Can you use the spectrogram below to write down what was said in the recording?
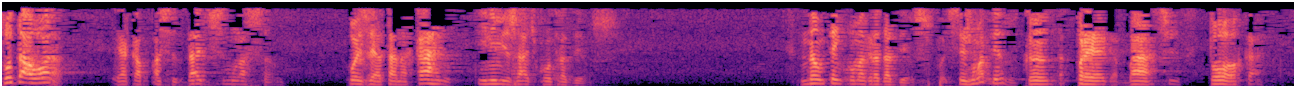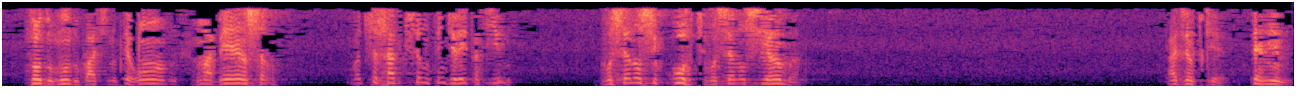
Toda hora. É a capacidade de simulação. Pois é, está na carne, inimizade contra Deus. Não tem como agradar a Deus. Pois seja uma bênção. Canta, prega, bate, toca. Todo mundo bate no teu ombro. Uma bênção. Mas você sabe que você não tem direito àquilo. Você não se curte, você não se ama. Adianta o quê? Termino.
